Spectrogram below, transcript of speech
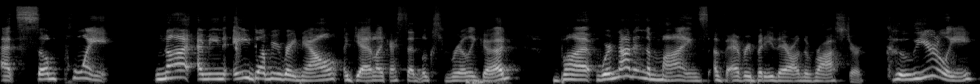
at some point? Not, I mean, AEW right now, again, like I said, looks really good but we're not in the minds of everybody there on the roster. Clearly,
